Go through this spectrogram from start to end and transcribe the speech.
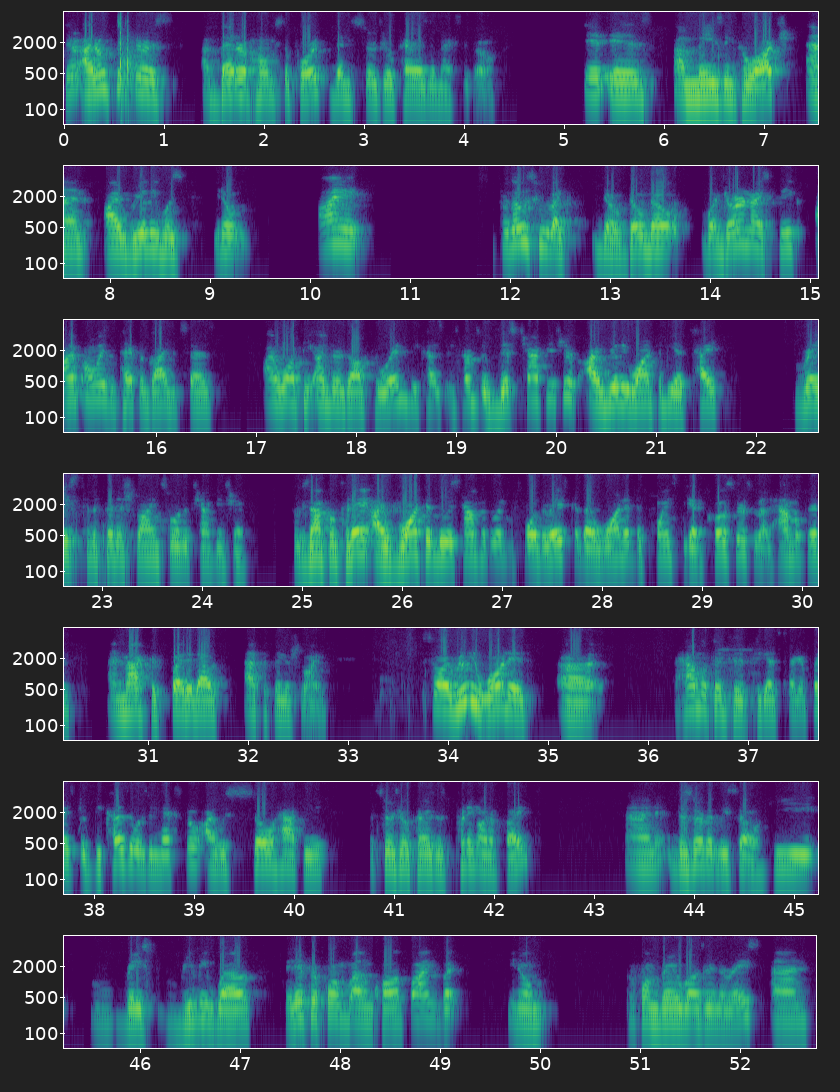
there, I don't think there is a better home support than Sergio Perez in Mexico. It is amazing to watch. And I really was, you know, I, for those who like, you know, don't know, when Jordan and I speak, I'm always the type of guy that says, I want the underdog to win because in terms of this championship, I really want it to be a tight race to the finish line sort of championship. For example, today I wanted Lewis Hamilton to win before the race because I wanted the points to get closer so that Hamilton and Max could fight it out at the finish line. So I really wanted uh, Hamilton to, to get second place, but because it was in Mexico, I was so happy that Sergio Perez was putting on a fight, and deservedly so. He raced really well. They did perform well in qualifying, but you know, performed very well during the race, and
